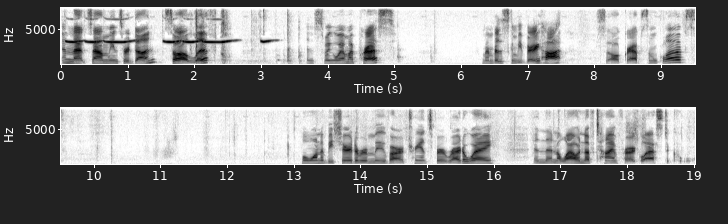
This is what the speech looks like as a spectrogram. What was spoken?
And that sound means we're done. So I'll lift and swing away my press. Remember this is going to be very hot, so I'll grab some gloves. We'll want to be sure to remove our transfer right away and then allow enough time for our glass to cool.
